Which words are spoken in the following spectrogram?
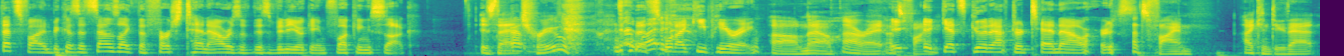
That's fine because it sounds like the first 10 hours of this video game fucking suck. Is that true? That's what I keep hearing. Oh no! All right, that's It, fine. it gets good after 10 hours. that's fine. I can do that.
